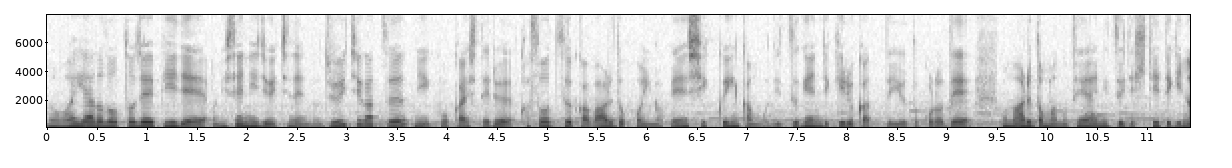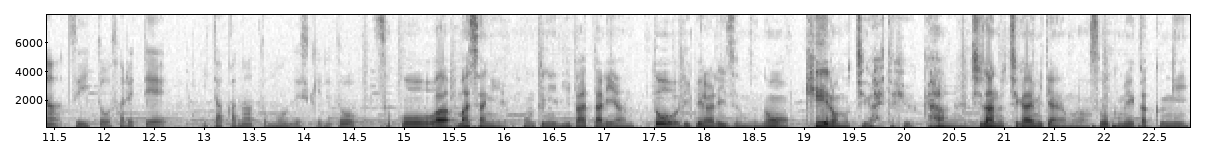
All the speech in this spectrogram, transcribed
ワイヤード .jp で2021年の11月に公開している仮想通貨ワールドコインのベーシックインカムを実現できるかっていうところでこのアルトマンの提案について否定的なツイートをされていたかなと思うんですけれど。そこはまさに本当にリバタリアンとリベラリズムの経路の違いというか、うん、手段の違いみたいなものはすごく明確に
